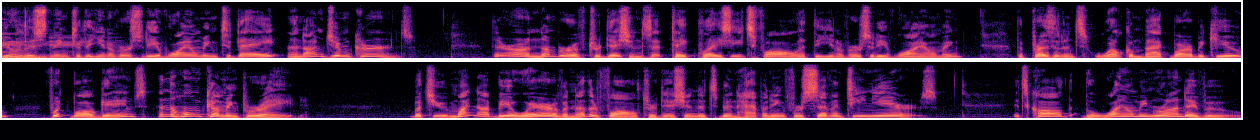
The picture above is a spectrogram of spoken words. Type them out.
You're listening to the University of Wyoming Today, and I'm Jim Kearns. There are a number of traditions that take place each fall at the University of Wyoming. The President's Welcome Back Barbecue, football games, and the Homecoming Parade. But you might not be aware of another fall tradition that's been happening for 17 years. It's called the Wyoming Rendezvous.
